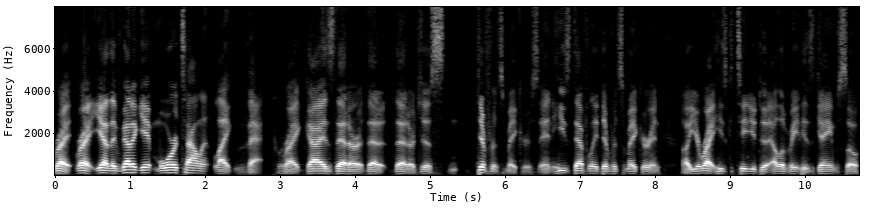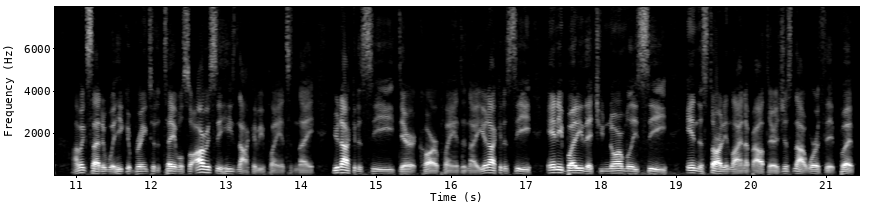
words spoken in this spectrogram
Right, right. Yeah, they've got to get more talent like that. Correct. Right, guys that are that that are just difference makers, and he's definitely a difference maker. And uh, you're right, he's continued to elevate his game. So I'm excited what he could bring to the table. So obviously he's not going to be playing tonight. You're not going to see Derek Carr playing tonight. You're not going to see anybody that you normally see in the starting lineup out there. It's just not worth it. But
